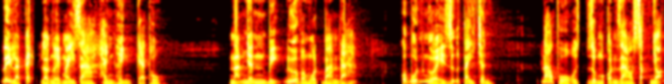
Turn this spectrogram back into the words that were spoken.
Đây là cách là người may ra hành hình kẻ thù. Nạn nhân bị đưa vào một bàn đá. Có bốn người giữ tay chân. Đao phủ dùng một con dao sắc nhọn,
